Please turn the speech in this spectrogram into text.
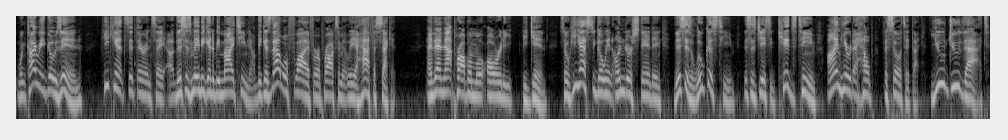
when Kyrie goes in, he can't sit there and say, uh, "This is maybe going to be my team now," because that will fly for approximately a half a second, and then that problem will already begin. So he has to go in understanding this is Luka's team. This is Jason Kidd's team. I'm here to help facilitate that. You do that,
